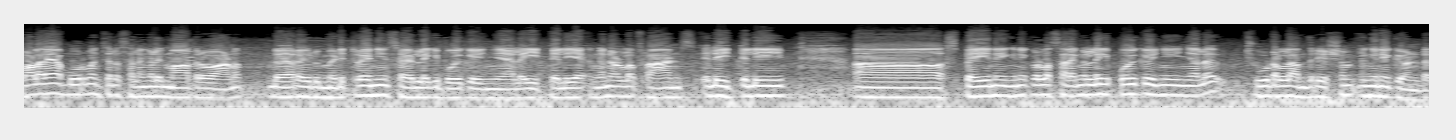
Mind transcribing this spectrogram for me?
വളരെ അപൂർവം ചില സ്ഥലങ്ങളിൽ മാത്രമാണ്. വേറെ ഒരു മെഡിറ്ററേനിയൻ സൈഡിലേക്ക് പോയി കഴിഞ്ഞാൽ ഇറ്റലി അങ്ങനെയുള്ള ഫ്രാൻസ് അല്ലെ ഇറ്റലി സ്പെയിൻ ഇങ്ങനെയൊക്കെയുള്ള സ്ഥലങ്ങളിലേക്ക് പോയി കഴിഞ്ഞ് കഴിഞ്ഞാൽ ചൂടുള്ള അന്തരീക്ഷം ഇങ്ങനെയൊക്കെ ഉണ്ട്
